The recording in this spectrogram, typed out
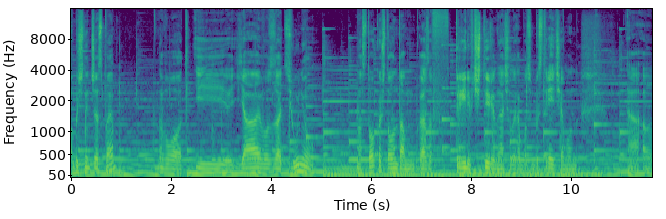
обычный JSP. Вот. И я его затюнил настолько, что он там раза в 3 или в 4 начал работать быстрее, чем он а,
